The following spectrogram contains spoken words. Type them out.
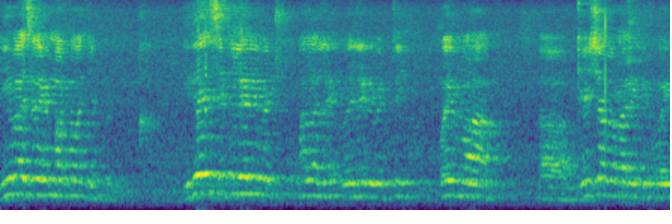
ఈ వయసులో ఏం మారుతామని చెప్పాడు. ఇదే సిగ్గులేని వ్యక్తి మళ్ళీ వెళ్ళిన వ్యక్తి పోయి మా ఆ, కేశవరావు పోయి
